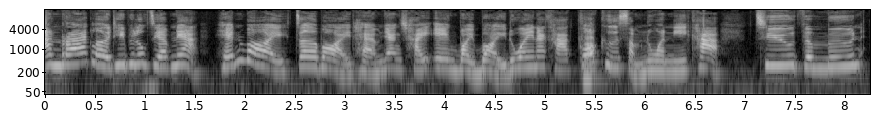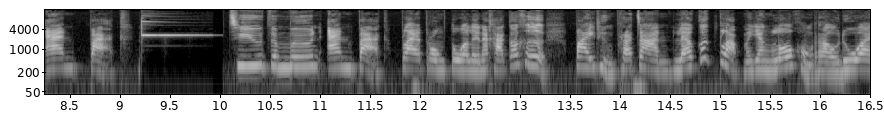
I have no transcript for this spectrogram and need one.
อันแรกเลยที่พี่ลูกเจี๊ยบเนี่ยเห็นบ่อย เจอบ่อย แถมยังใช้เองบ่อยๆด้วยนะคะครัก็บคือสำนวนนี้ค่ะ to the moon and back to the moon and back แปลตรงตัวเลยนะคะ ก็คือไปถึงพระจันทร์แล้วก็กลับมายังโลกของเราด้วย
